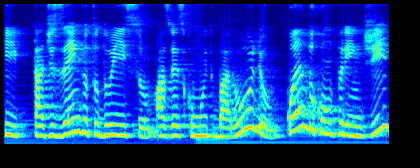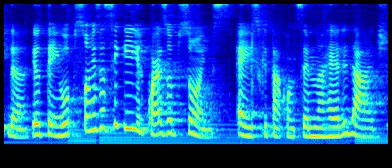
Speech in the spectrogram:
que está dizendo tudo isso, às vezes com muito barulho, quando compreendida, eu tenho opções a seguir. Quais opções? É isso que está acontecendo na realidade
